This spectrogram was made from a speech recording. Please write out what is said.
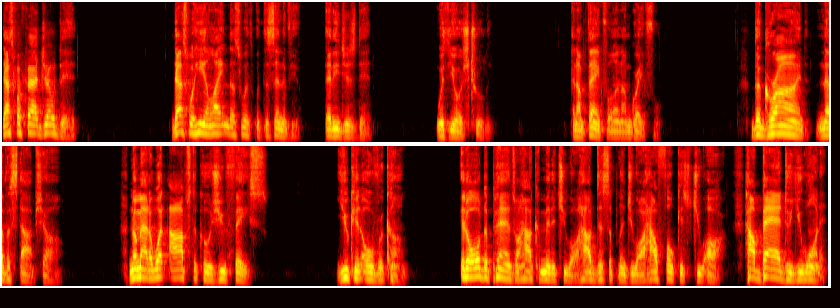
That's what Fat Joe did. That's what he enlightened us with with this interview that he just did with yours truly. And I'm thankful and I'm grateful. The grind never stops, y'all. No matter what obstacles you face, you can overcome. It all depends on how committed you are, how disciplined you are, how focused you are, how bad do you want it,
